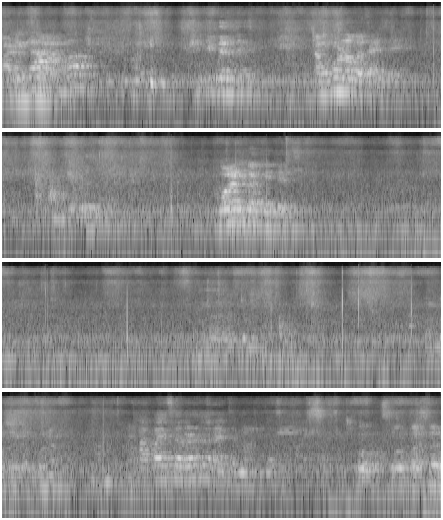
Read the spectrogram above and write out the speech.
मॅडमचं. संपूर्ण बसायचंय गोळ कर तिथेच संपूर्ण जपून हा. पाय सरळ करायचा मागचा हो, हो सो पसर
